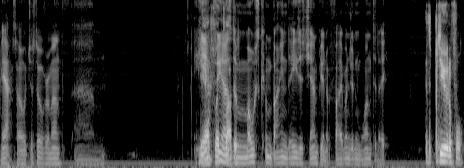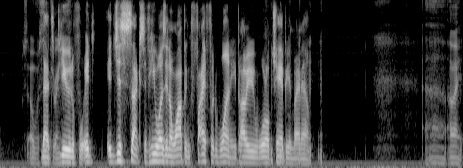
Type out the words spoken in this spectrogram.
Yeah, so just over a month. Um, he Yeah, actually has the most combined days as champion of 501 today. It's beautiful. So over That's rings. beautiful. It it just sucks. If he wasn't a whopping five foot one, he'd probably be world champion by now. Uh, all right.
